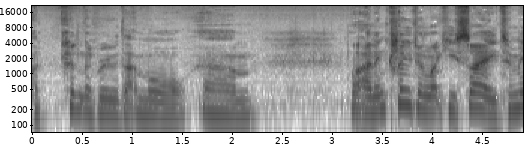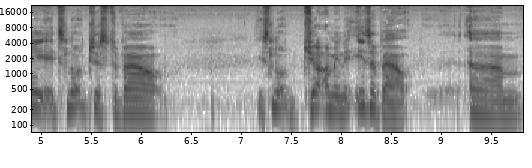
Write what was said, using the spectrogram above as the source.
I couldn't agree with that more. Um, and inclusion, like you say, to me, it's not just about. It's not just. I mean, it is about um,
